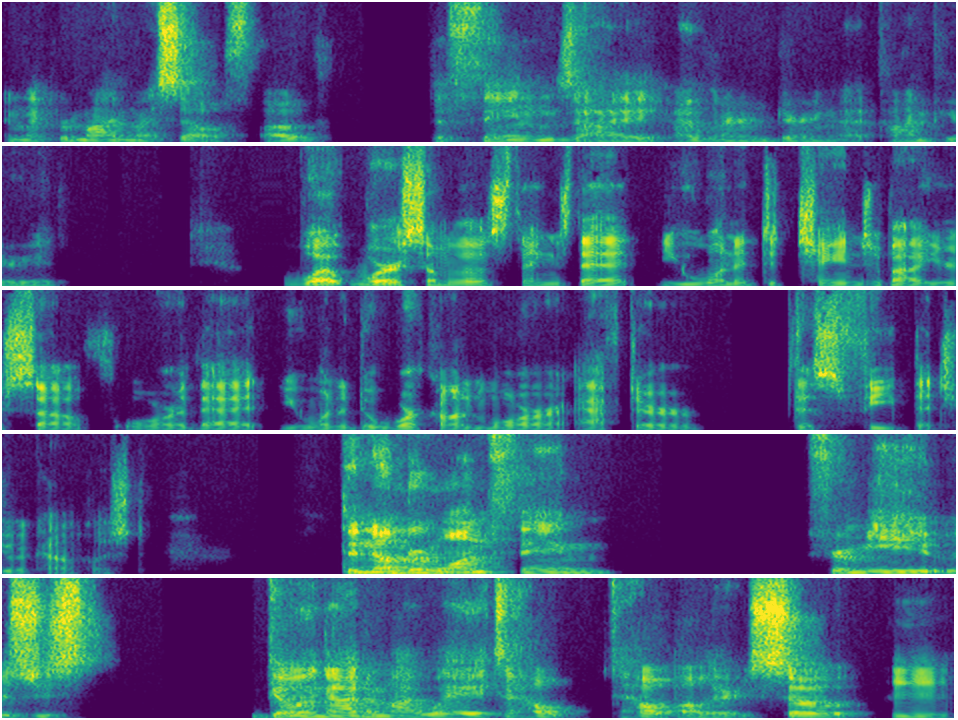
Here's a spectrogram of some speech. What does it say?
and like remind myself of the things I, I learned during that time period what were some of those things that you wanted to change about yourself or that you wanted to work on more after this feat that you accomplished? The number one thing for me was just going out of my way to help to help others. So Mm,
